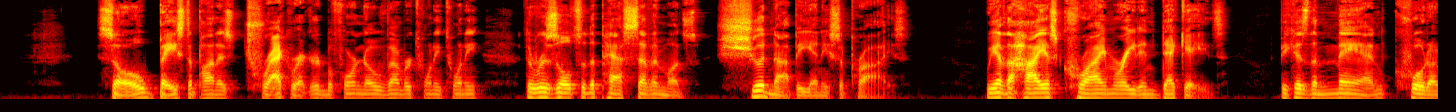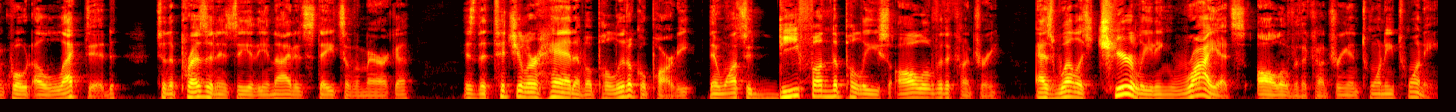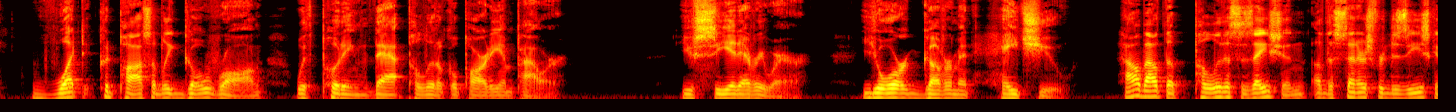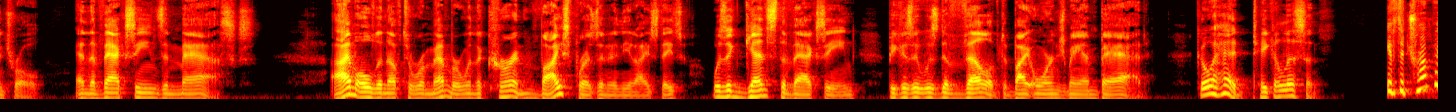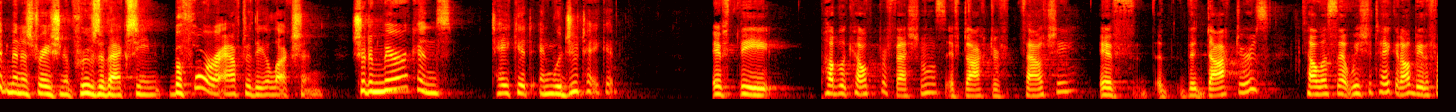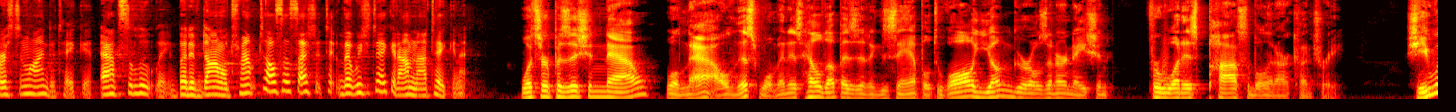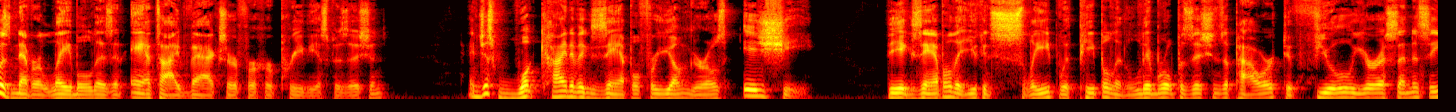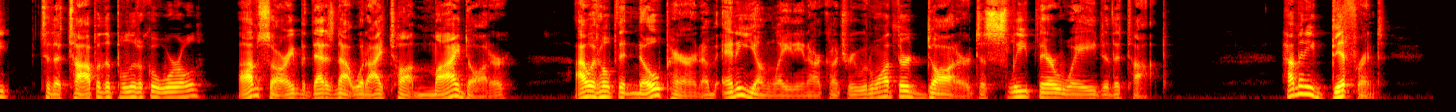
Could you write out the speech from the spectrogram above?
So, based upon his track record before November 2020, the results of the past seven months should not be any surprise. We have the highest crime rate in decades because the man, quote unquote, elected to the presidency of the United States of America is the titular head of a political party that wants to defund the police all over the country, as well as cheerleading riots all over the country in 2020. What could possibly go wrong with putting that political party in power? You see it everywhere. Your government hates you. How about the politicization of the Centers for Disease Control and the vaccines and masks? I'm old enough to remember when the current vice president of the United States was against the vaccine because it was developed by Orange Man Bad. Go ahead, take a listen. If the Trump administration approves a vaccine before or after the election, should Americans take it and would you take it? If the public health professionals, if Dr. Fauci, if the doctors tell us that we should take it, I'll be the first in line to take it. Absolutely. But if Donald Trump tells us I should ta- that we should take it, I'm not taking it. What's her position now? Well, now this woman is held up as an example to all young girls in our nation for what is possible in our country. She was never labeled as an anti vaxxer for her previous position. And just what kind of example for young girls is she? The example that you can sleep with people in liberal positions of power to fuel your ascendancy to the top of the political world? I'm sorry, but that is not what I taught my daughter. I would hope that no parent of any young lady in our country would want their daughter to sleep their way to the top. How many different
